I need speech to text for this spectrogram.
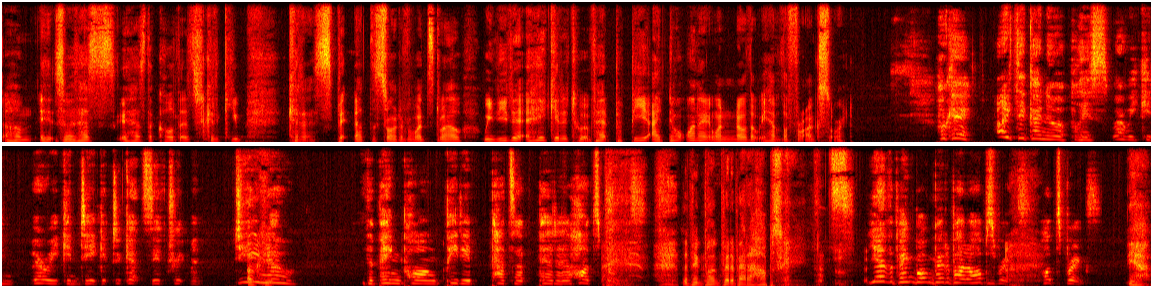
um, it, so it has it has the cold. It's just gonna keep kind of spitting out the sword every once in a while. We need to a get it to a vet, but b I don't want anyone to know that we have the frog sword. okay. I think I know a place where we can where we can take it to get safe treatment. Do you Okay. know the ping pong pity pata peta hot springs? The ping pong bit about hot springs. yeah, the ping pong pita pata hot springs. Hot springs. yeah,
